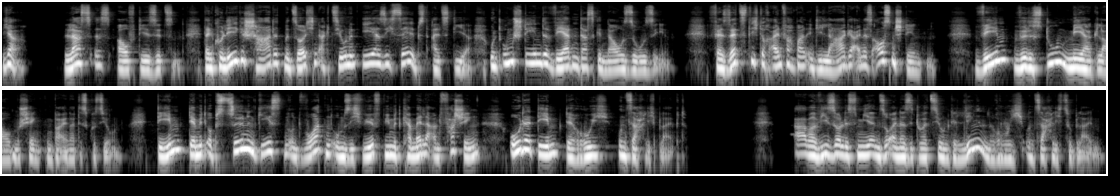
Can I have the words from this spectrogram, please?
Ja, lass es auf dir sitzen. Dein Kollege schadet mit solchen Aktionen eher sich selbst als dir, und Umstehende werden das genau so sehen. Versetz dich doch einfach mal in die Lage eines Außenstehenden. Wem würdest du mehr Glauben schenken bei einer Diskussion? Dem, der mit obszönen Gesten und Worten um sich wirft wie mit Kamelle an Fasching, oder dem, der ruhig und sachlich bleibt? Aber wie soll es mir in so einer Situation gelingen, ruhig und sachlich zu bleiben?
